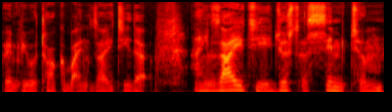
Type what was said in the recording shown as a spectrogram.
when people talk about anxiety, that anxiety is just a symptom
